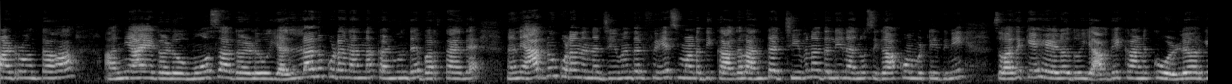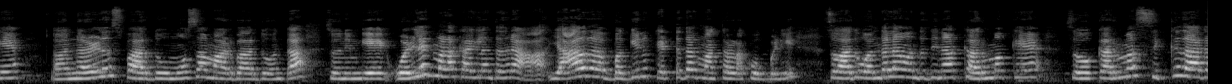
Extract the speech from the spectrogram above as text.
ಮಾಡಿರುವಂತಹ ಅನ್ಯಾಯಗಳು, ಮೋಸಗಳು ಎಲ್ಲಾನು ಕೂಡ ನನ್ನ ಕಣ್ಮುಂದೆ ಬರ್ತಾ ಇದೆ. ನಾನು ಯಾರನ್ನು ಕೂಡ ನನ್ನ ಜೀವನದಲ್ಲಿ ಫೇಸ್ ಮಾಡೋದಿಕ್ಕಾಗಲ್ಲ. ಅಂತ ಜೀವನದಲ್ಲಿ ನಾನು ಸಿಗಾಕೊಂಡ್ಬಿಟ್ಟಿದ್ದೀನಿ. ಸೊ ಅದಕ್ಕೆ ಹೇಳೋದು ಯಾವುದೇ ಕಾರಣಕ್ಕೂ ಒಳ್ಳೆಯವ್ರಿಗೆ ನರಳಿಸ್ಬಾರ್ದು, ಮೋಸ ಮಾಡಬಾರ್ದು ಅಂತ. ಸೊ ನಿಮ್ಗೆ ಒಳ್ಳೇದ್ ಮಾಡಕ್ಕಾಗಿಲ್ಲ ಅಂತಂದ್ರೆ ಯಾರ ಬಗ್ಗೆನೂ ಕೆಟ್ಟದಾಗ ಮಾತಾಡಕ್ ಹೋಗ್ಬೇಡಿ. ಸೊ ಅದು ಒಂದಲ್ಲ ಒಂದು ದಿನ ಕರ್ಮಕ್ಕೆ. ಸೊ ಕರ್ಮ ಸಿಕ್ಕಿದಾಗ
